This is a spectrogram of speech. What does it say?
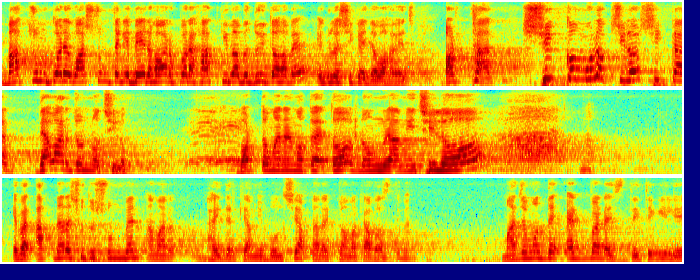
বাথরুম করে ওয়াশরুম থেকে বের হওয়ার পরে হাত কীভাবে ধুইতে হবে, এগুলো শিখাই দেওয়া হয়েছে। অর্থাৎ শিক্ষামূলক ছিল, শিক্ষা দেওয়ার জন্য ছিল। বর্তমানের মতো এত নোংরামি ছিল? না। এবার আপনারা শুধু শুনবেন, আমার ভাইদেরকে আমি বলছি, আপনারা একটু আমাকে আওয়াজ দিবেন। মাঝে মধ্যে অ্যাডভার্টাইজ দিতে গেলে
